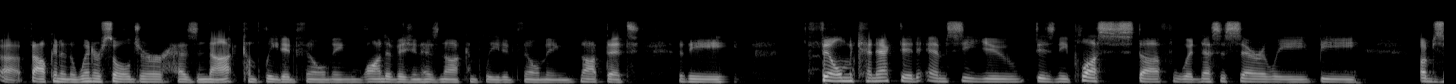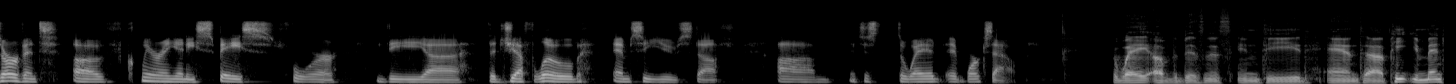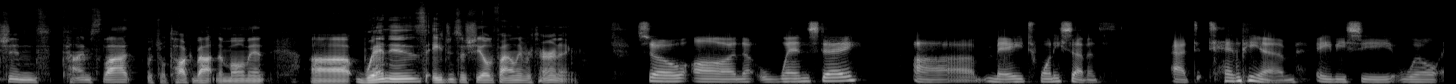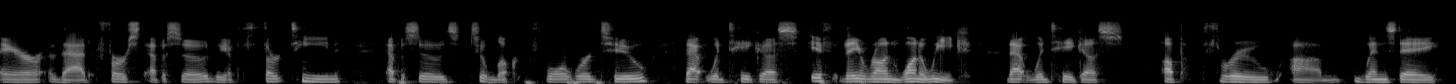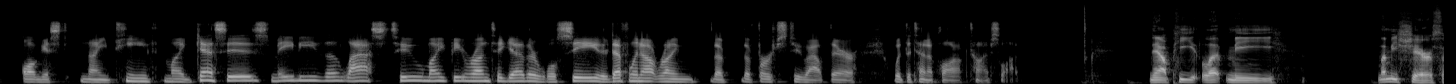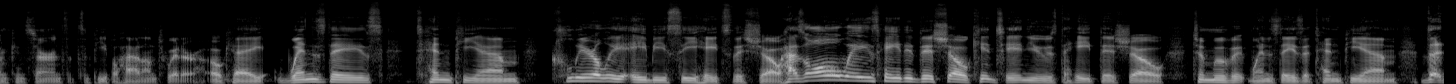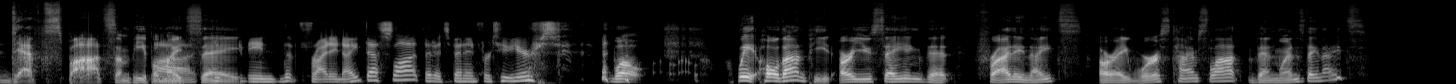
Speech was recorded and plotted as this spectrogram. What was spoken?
uh, Falcon and the Winter Soldier has not completed filming. WandaVision has not completed filming. Not that the film connected MCU Disney Plus stuff would necessarily be observant of clearing any space for the uh, the Jeff Loeb MCU stuff. Um, it's just the way it, it works out. The way of the business, indeed. And uh, Pete, you mentioned time slot, which we'll talk about in a moment. Uh, when is Agents of Shield finally returning? So on Wednesday, uh, May twenty seventh, at 10 p.m., ABC will air that first episode. We have 13 episodes to look forward to. That would take us, if they run one a week, that would take us up through um, Wednesday, August 19th. My guess is maybe the last two might be run together. We'll see. They're definitely not running the, the first two out there with the 10 o'clock time slot. Now, Pete, let me let me share some concerns that some people had on Twitter. Okay, Wednesdays, 10 p.m. Clearly, ABC hates this show, has always hated this show, continues to hate this show to move it Wednesdays at 10 p.m. The death spot, some people uh, might say. You mean the Friday night death slot that it's been in for two years? well, wait, hold on, Pete. Are you saying that Friday nights are a worse time slot than Wednesday nights?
